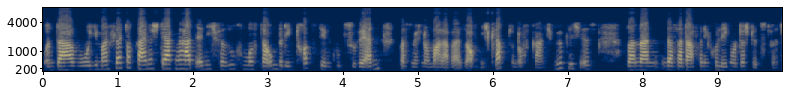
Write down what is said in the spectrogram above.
und da, wo jemand vielleicht auch keine Stärken hat, er nicht versuchen muss, da unbedingt trotzdem gut zu werden, was nämlich normalerweise auch nicht klappt und oft gar nicht möglich ist, sondern dass er da von den Kollegen unterstützt wird.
